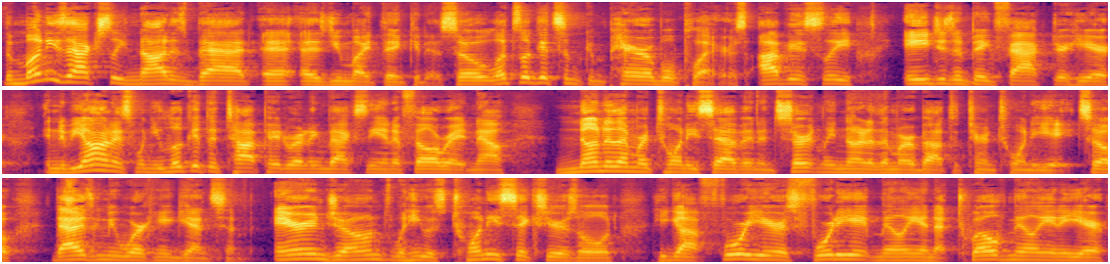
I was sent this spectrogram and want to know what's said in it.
the money's actually not as bad as you might think it is. So let's look at some comparable players. Obviously, age is a big factor here. And to be honest, when you look at the top paid running backs in the NFL right now, none of them are 27, and certainly none of them are about to turn 28. So that is going to be working against him. Aaron Jones, when he was 26 years old, he got four years, 48 million at 12 million a year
